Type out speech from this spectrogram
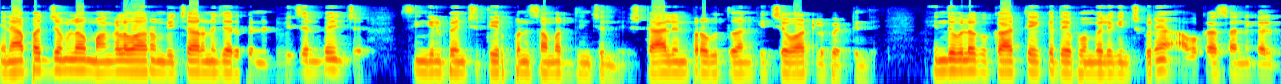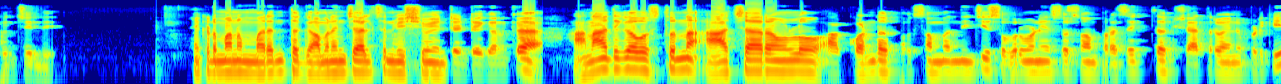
ఈ నేపథ్యంలో మంగళవారం విచారణ జరిపిన డివిజన్ బెంచ్ సింగిల్ బెంచ్ తీర్పును సమర్థించింది. స్టాలిన్ ప్రభుత్వానికి చివాట్లు పెట్టింది. హిందువులకు కార్తీక దీపం వెలిగించుకునే అవకాశాన్ని కల్పించింది. ఇక్కడ మనం మరింత గమనించాల్సిన విషయం ఏంటంటే కనుక అనాదిగా వస్తున్న ఆచారంలో ఆ కొండకు సంబంధించి సుబ్రహ్మణ్యేశ్వర స్వామి ప్రసిద్ధ క్షేత్రం అయినప్పటికీ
